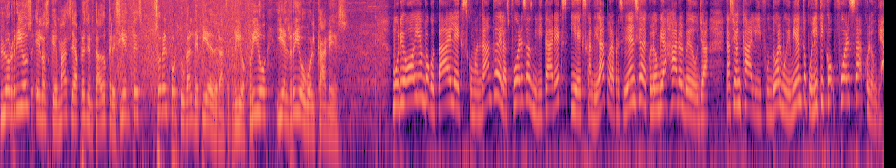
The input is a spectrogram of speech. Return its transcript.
Los ríos en los que más se ha presentado crecientes son el Portugal de Piedras, Río Frío y el río Volcanes. Murió hoy en Bogotá el excomandante de las fuerzas militares y ex candidato a la presidencia de Colombia, Harold Bedoya. Nació en Cali y fundó el movimiento político Fuerza Colombia.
